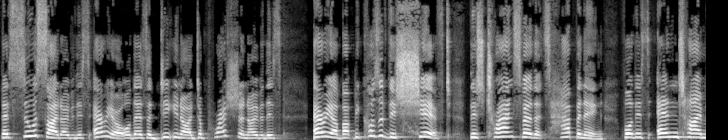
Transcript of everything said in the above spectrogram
there's suicide over this area or there's a de- you know a depression over this area but because of this shift this transfer that's happening for this end time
